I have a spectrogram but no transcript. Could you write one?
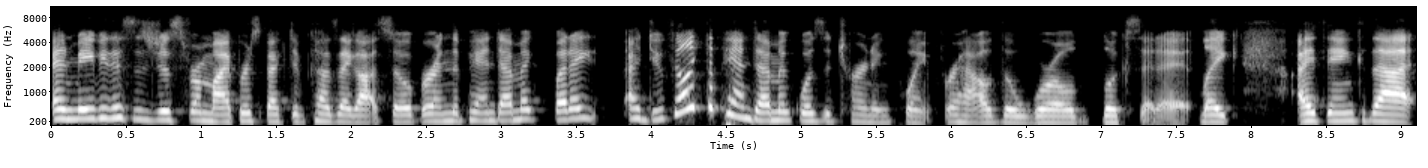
and maybe this is just from my perspective because I got sober in the pandemic, but I I do feel like the pandemic was a turning point for how the world looks at it. Like I think that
